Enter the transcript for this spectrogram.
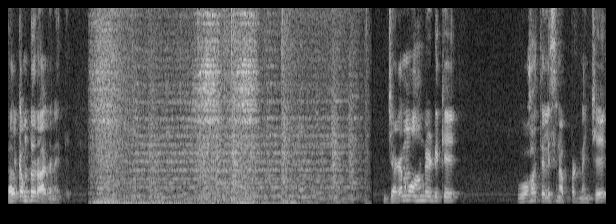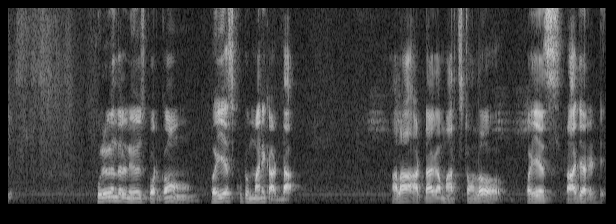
వెల్కమ్ టు రాజనీతి. జగన్మోహన్ రెడ్డికి ఊహ తెలిసినప్పటి నుంచి పులివెందుల నియోజకవర్గం వైఎస్ కుటుంబానికి అడ్డా. అలా అడ్డాగా మార్చడంలో వైఎస్ రాజారెడ్డి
